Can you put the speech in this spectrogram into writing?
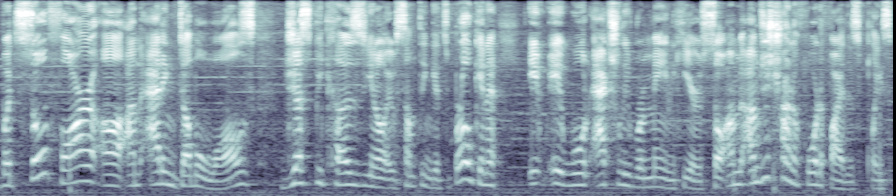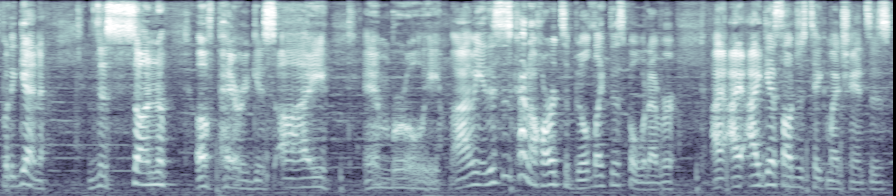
But so far, uh, I'm adding double walls just because, you know, if something gets broken, it, it will actually remain here. So I'm, I'm just trying to fortify this place. But again, the son of Paragus, I am Broly. I mean, this is kind of hard to build like this, but whatever. I, I, I guess I'll just take my chances.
